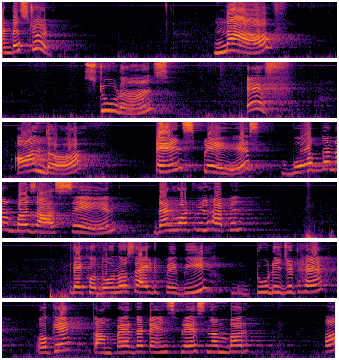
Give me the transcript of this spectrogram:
understood now स्टूडेंट्स if on the tens place both the numbers are same then what will happen देखो दोनों साइड पे भी टू डिजिट है ओके कंपेयर द टेंस प्लेस नंबर हाँ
